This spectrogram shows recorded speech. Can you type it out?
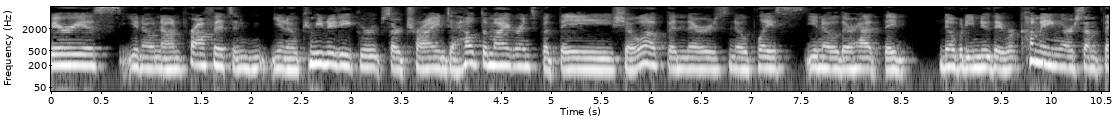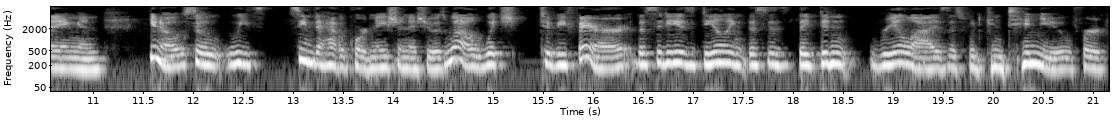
various, you know, nonprofits and, you know, community groups are trying to help the migrants, but they show up and there's no place, you know, there had, they nobody knew they were coming or something. And, you know, so we seem to have a coordination issue as well, which to be fair, the city is dealing, this is, they didn't realize this would continue for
